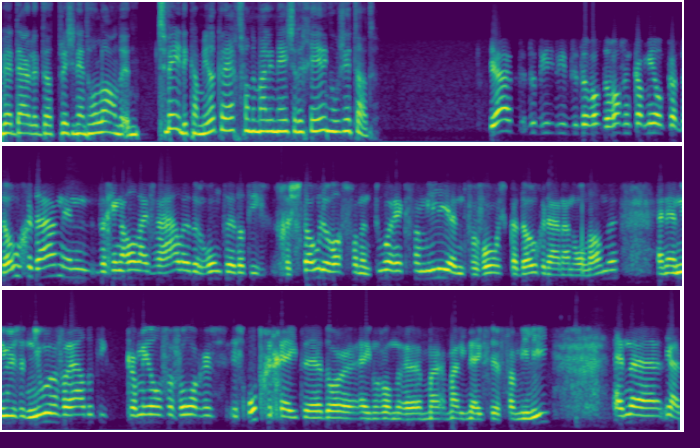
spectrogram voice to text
werd duidelijk dat president Hollande een tweede kameel krijgt van de Malinese regering. Hoe zit dat? Ja, er was een kameel cadeau gedaan en er gingen allerlei verhalen er rond uh, dat hij gestolen was van een Touareg-familie en vervolgens cadeau gedaan aan Hollande. En, en nu is het nieuwe verhaal dat die kameel vervolgens is opgegeten door een of andere Malinese familie. En uh, ja,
